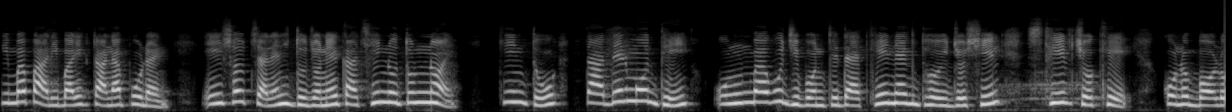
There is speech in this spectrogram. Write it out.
কিংবা পারিবারিক টানাপোড়েন, এইসব চ্যালেঞ্জ দুজনের কাছেই নতুন নয়। কিন্তু তাদের মধ্যেই অরুণবাবু জীবনকে দেখেন এক ধৈর্যশীল, স্থির চোখে। কোনো বড়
